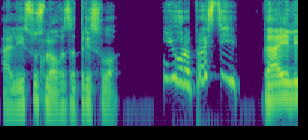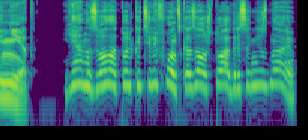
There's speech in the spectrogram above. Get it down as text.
Алису снова затрясло. «Юра, прости!» «Да или нет?» «Я назвала только телефон, сказала, что адреса не знаю».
